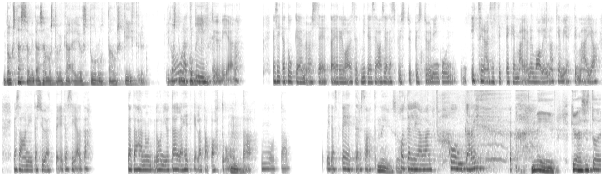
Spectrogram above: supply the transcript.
mutta onko tässä mitään semmoista, mikä ei olisi tullut tai onko se kiihtynyt Luulen, että se kiihtyy vielä. Ja sitä tukee myös se, että erilaiset, miten se asiakas pystyy, pystyy niin kuin itsenäisesti tekemään jo ne valinnat ja miettimään ja, ja saa niitä syötteitä sieltä. Tätähän on, on jo tällä hetkellä tapahtuu, mm. mutta, mutta mitäs Peter, sä oot niin, hotellialan konkari. niin, kyllähän siis toi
